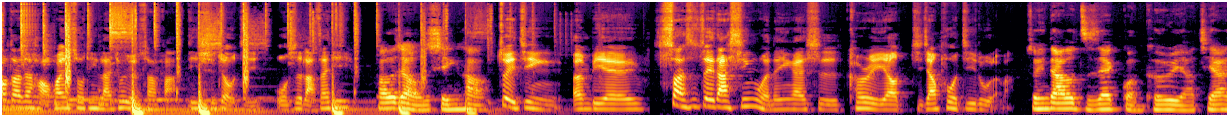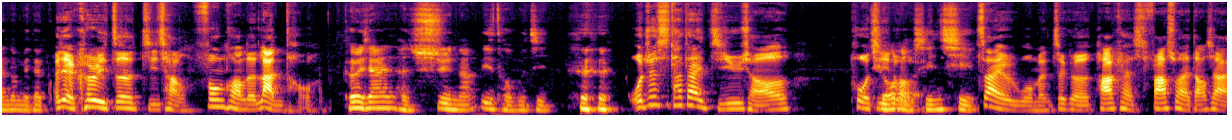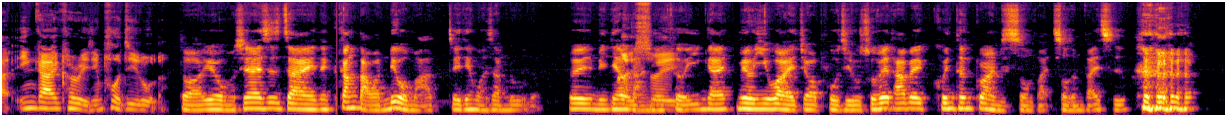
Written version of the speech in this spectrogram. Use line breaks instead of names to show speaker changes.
Hello，大家好，欢迎收听篮球演算法第十九集，我是拉塞 T。
Hello，大家好，我是新浩。
最近 NBA 算是最大新闻的，应该是 Curry 要即将破纪录了嘛？
最近大家都只是在管 Curry 啊，其他人都没在管。
而且 Curry 这几场疯狂的烂投
，Curry 现在很逊啊，一直投不进，
我觉得是他在急于想要破纪录
球好
了。
心切，
在我们这个 podcast 发出来当下，应该 Curry 已经破纪录了。
对啊，因为我们现在是在那个刚打完六马这一天晚上录的，所以明天要打尼克，应该没有意外就要破纪录，除非他被 Quinton Grimes 守白守成白痴。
